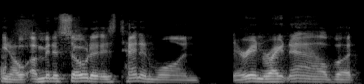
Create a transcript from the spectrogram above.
you know, a Minnesota is ten and one. They're in right now, but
